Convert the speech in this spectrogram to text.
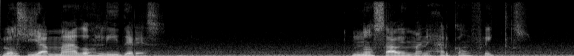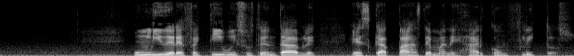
los llamados líderes no saben manejar conflictos. Un líder efectivo y sustentable es capaz de manejar conflictos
